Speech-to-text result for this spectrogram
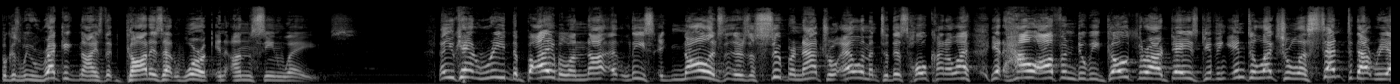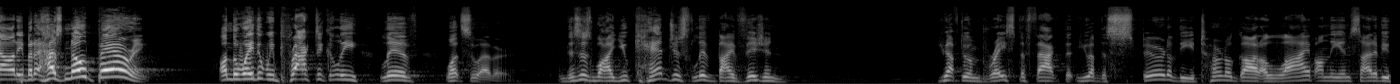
because we recognize that God is at work in unseen ways. Now, you can't read the Bible and not at least acknowledge that there's a supernatural element to this whole kind of life. Yet, how often do we go through our days giving intellectual assent to that reality, but it has no bearing on the way that we practically live whatsoever? And this is why you can't just live by vision. You have to embrace the fact that you have the Spirit of the eternal God alive on the inside of you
